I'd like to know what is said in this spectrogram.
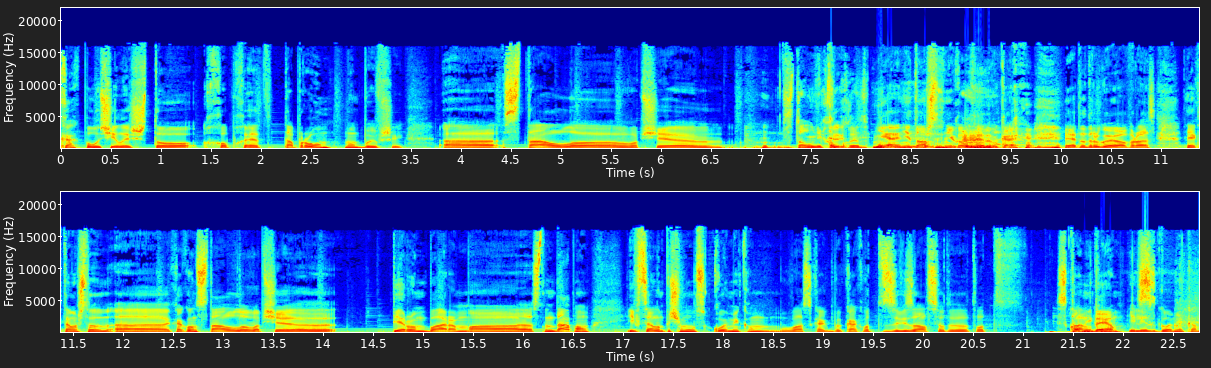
как получилось, что Hophead Taproom, ну, бывший, а, стал а, вообще... Стал не Hophead. Не, не то, что не как- это другой вопрос. Я к тому, что а, как он стал вообще первым баром а, стендапом, и в целом почему с комиком у вас как бы, как вот завязался вот этот вот С комиком тандем? или с гомиком?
